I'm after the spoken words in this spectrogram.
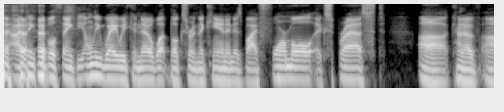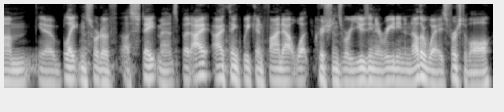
I think people think the only way we can know what books are in the canon is by formal, expressed, uh, kind of um, you know blatant sort of uh, statements. But I, I think we can find out what Christians were using and reading in other ways. First of all,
